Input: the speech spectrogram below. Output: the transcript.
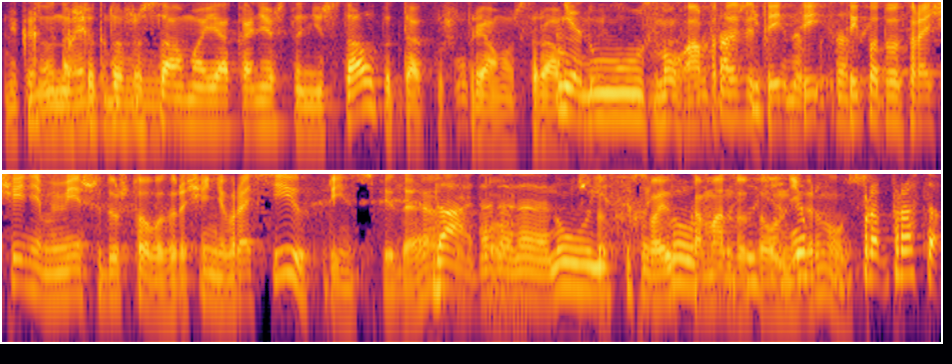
Мне кажется, ну, насчет поэтому... то же самое я, конечно, не стал бы так уж прямо сравнивать. Не, ну, ну а подожди, ты, ты, со... ты под возвращением имеешь в виду что? Возвращение в Россию, в принципе, да? Да, да, да, да. Ну, что если в свою ну, команду-то он не ну, вернулся. Про- просто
